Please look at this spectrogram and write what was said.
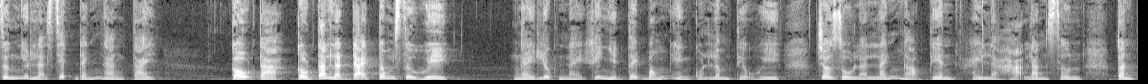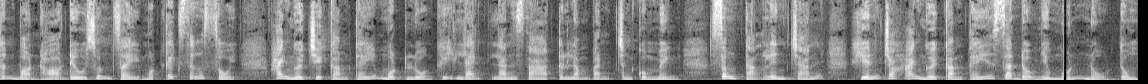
giống như là xét đánh ngang tay. Cậu ta, cậu ta là đại tông sư Huy. Ngay lúc này khi nhìn thấy bóng hình của Lâm Tiểu Huy, cho dù là lãnh ngạo thiên hay là hạ lan sơn, toàn thân bọn họ đều run dày một cách dữ rồi. Hai người chỉ cảm thấy một luồng khí lạnh lan ra từ lòng bàn chân của mình, sông thẳng lên chán, khiến cho hai người cảm thấy da đầu như muốn nổ tung.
